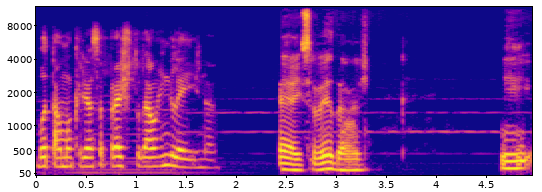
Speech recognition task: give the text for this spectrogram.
botar uma criança para estudar o inglês, né? É, isso é verdade. E,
